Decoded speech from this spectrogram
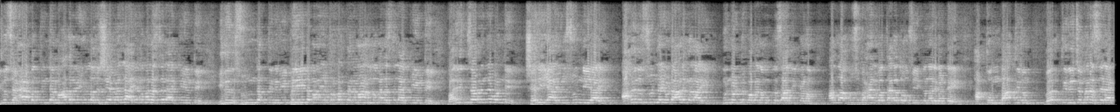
ഇത് സഹാബത്തിന്റെ മാതൃകയുള്ള വിഷയമല്ല എന്ന് മനസ്സിലാക്കിയിട്ട് ഇത് സുന്നത്തിന് വിപരീതമായ പ്രവർത്തനമാണെന്ന് മനസ്സിലാക്കിയിട്ട് വലിച്ചെറിഞ്ഞുകൊണ്ട് ശരിയായ ഒരു സുന്നിയായി അഹ്ലു സുന്നയുടെ ആളുകളായി മുന്നോട്ട് പോകാൻ നമുക്ക് സാധിക്കണം. അള്ളാഹു സുബ്ഹാനഹു വ തആല തൗഫീഖ് നൽകട്ടെ. ഹക്കും ബാത്തിലും വേർതിരിച്ച് മനസ്സിലാക്കി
